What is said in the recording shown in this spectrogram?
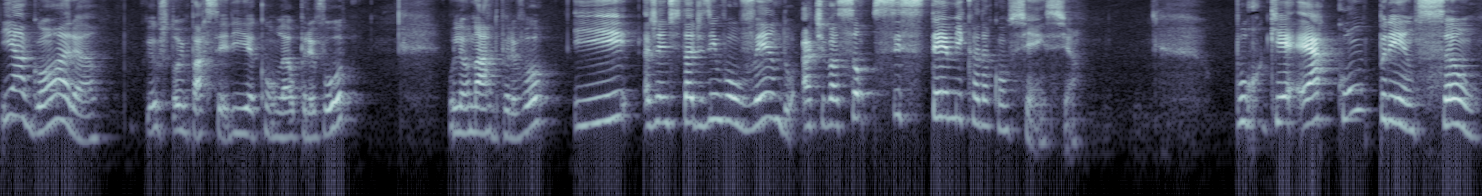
E agora, eu estou em parceria com o Léo Prevot, o Leonardo Prevot, e a gente está desenvolvendo ativação sistêmica da consciência. Porque é a compreensão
